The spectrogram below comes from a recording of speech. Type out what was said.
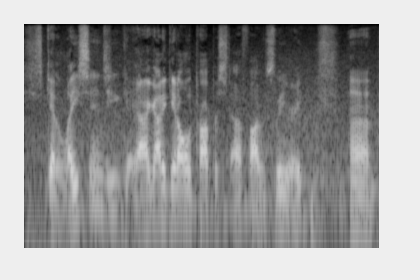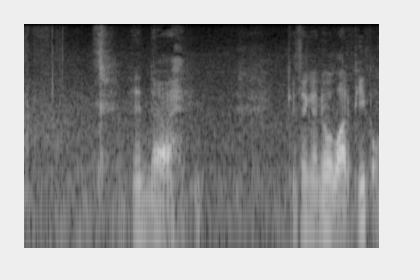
Just get a license. You, I got to get all the proper stuff, obviously, right? Um. And uh, good thing I know a lot of people.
